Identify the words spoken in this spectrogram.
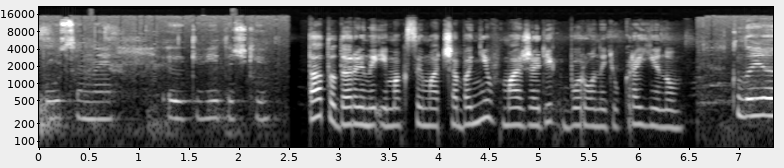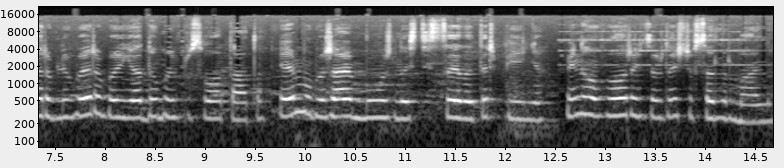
бусини, е, квіточки. Тато Дарини і Максима Чабанів майже рік боронить Україну. Коли я роблю вироби, я думаю про свого тата. Я йому бажаю мужності, сили, терпіння. Він говорить завжди, що все нормально.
